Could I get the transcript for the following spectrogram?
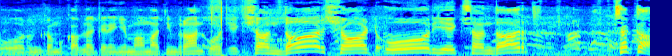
और उनका मुकाबला करेंगे मोहम्मद इमरान और एक शानदार शॉट और ये एक शानदार छक्का।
